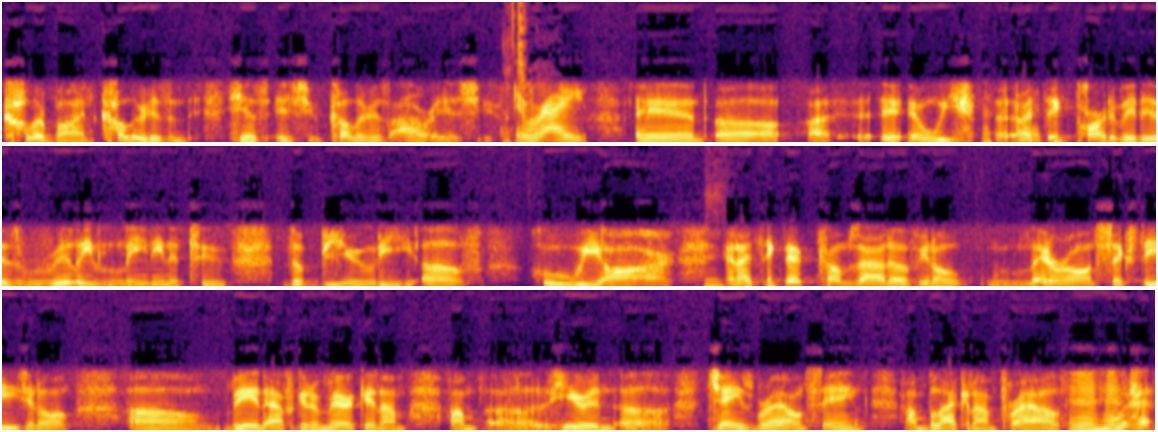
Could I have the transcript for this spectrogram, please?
colorblind. Color isn't his issue. Color is our issue. Right. And uh, I, and we, That's I think part of it is really leaning into the beauty of who we are, and I think that comes out of you know later on '60s, you know, um, being African American. I'm I'm uh, hearing uh, James Brown saying I'm black and I'm proud. Well, had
